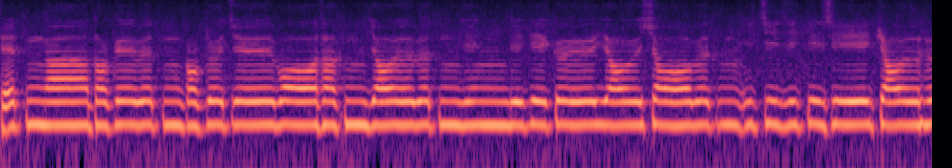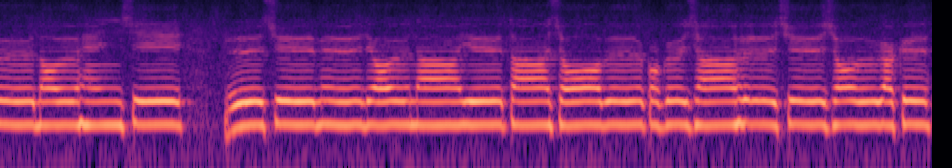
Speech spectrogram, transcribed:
節が特仏国中菩薩上仏人力空用小仏一時期死恐怖の変死無臭無料なゆた勝部国者不修小学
